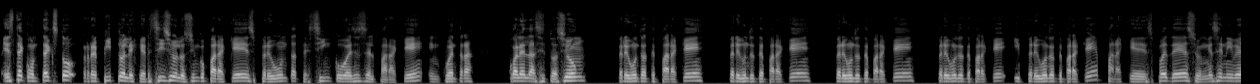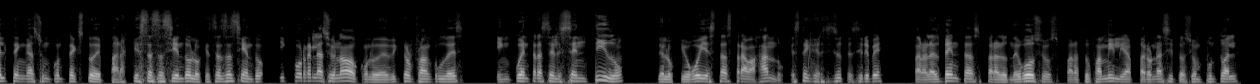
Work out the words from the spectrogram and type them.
este contexto, repito, el ejercicio de los cinco para qué es pregúntate cinco veces el para qué, encuentra cuál es la situación, pregúntate para qué, pregúntate para qué, pregúntate para qué, pregúntate para qué y pregúntate para qué, para que después de eso, en ese nivel, tengas un contexto de para qué estás haciendo lo que estás haciendo y correlacionado con lo de Víctor Frankl es, encuentras el sentido de lo que hoy estás trabajando. Este ejercicio te sirve para las ventas, para los negocios, para tu familia, para una situación puntual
